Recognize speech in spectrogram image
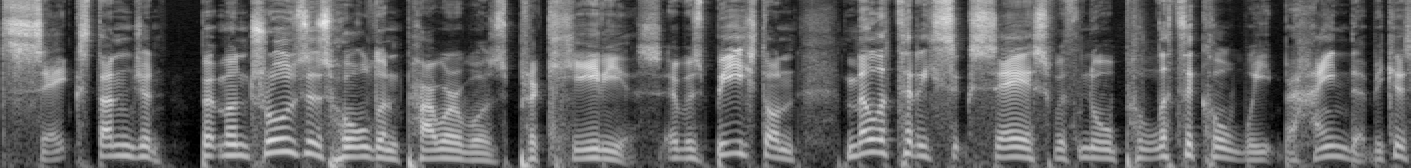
sex dungeon. But Montrose's hold on power was precarious. It was based on military success with no political weight behind it, because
